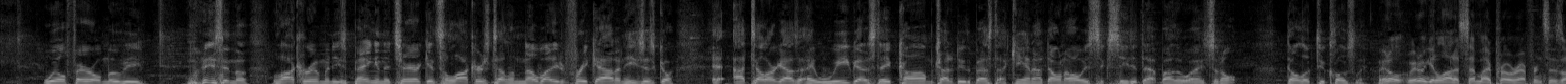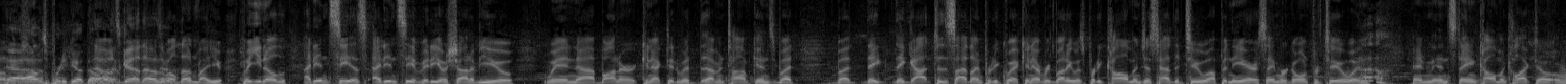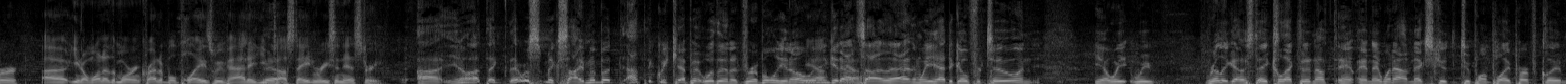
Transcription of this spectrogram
Will Ferrell movie when he's in the locker room and he's banging the chair against the lockers, telling nobody to freak out, and he's just going. I tell our guys, "Hey, we've got to stay calm, try to do the best I can." I don't always succeed at that, by the way, so don't don't look too closely. We don't we don't get a lot of semi-pro references on Yeah, that show. was pretty good, though, That wasn't it? good. That was Yeah. well done by you. But you know, I didn't see a I didn't see a video shot of you when uh, Bonner connected with Evan Thompkins, but but they they got to the sideline pretty quick, and everybody was pretty calm and just had the two up in the air, saying we're going for two, and and, and staying calm and collect over uh, you know one of the more incredible plays we've had at Utah Yeah. State in recent history. Uh, you know, I think there was some excitement, but I think we kept it within a dribble. You know, we didn't get yeah. outside of that, and we had to go for two, and you know, we we really got to stay collected enough, and, and they went out and executed the two point play perfectly.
